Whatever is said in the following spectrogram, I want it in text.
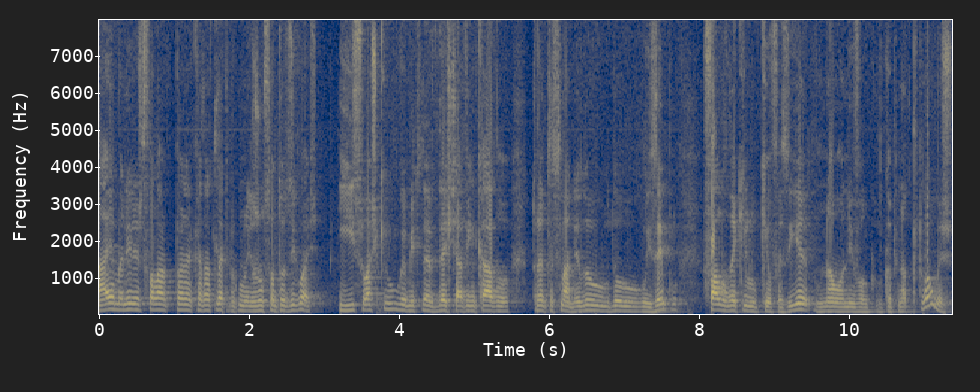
Há é maneiras de falar para cada atleta, porque eles não são todos iguais. E isso acho que o Gabito deve deixar vincado durante a semana. Eu dou, dou um exemplo, falo daquilo que eu fazia, não ao nível do Campeonato de Portugal, mas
